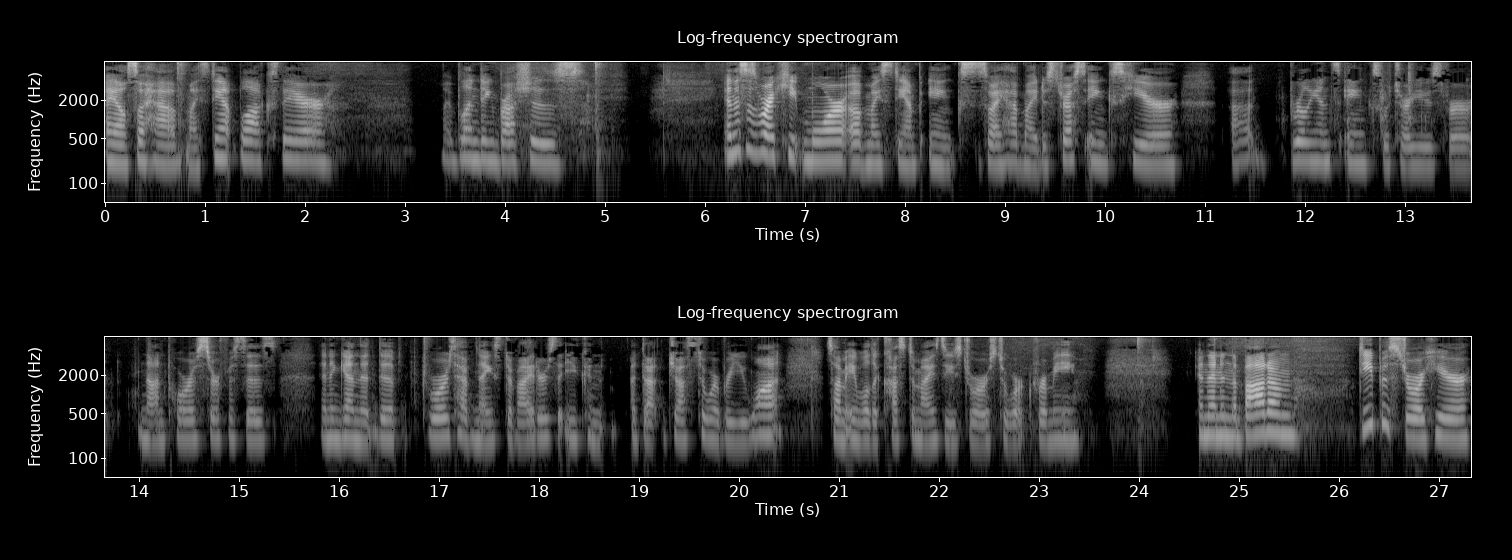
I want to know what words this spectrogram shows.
I also have my stamp blocks there, my blending brushes, and this is where I keep more of my stamp inks. So I have my Distress inks here, uh, Brilliance inks, which are used for non-porous surfaces. And again, the, the drawers have nice dividers that you can adjust to wherever you want. So I'm able to customize these drawers to work for me. And then in the bottom deepest drawer here,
